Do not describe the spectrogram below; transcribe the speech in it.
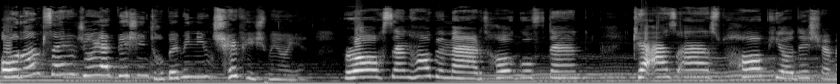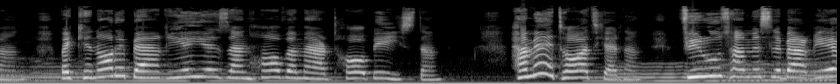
آرام سر جایت بشین تا ببینیم چه پیش می آید راهزنها به مردها گفتند که از اسبها پیاده شوند و کنار بقیه زنها و مردها بیستند. همه اطاعت کردند. فیروز هم مثل بقیه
